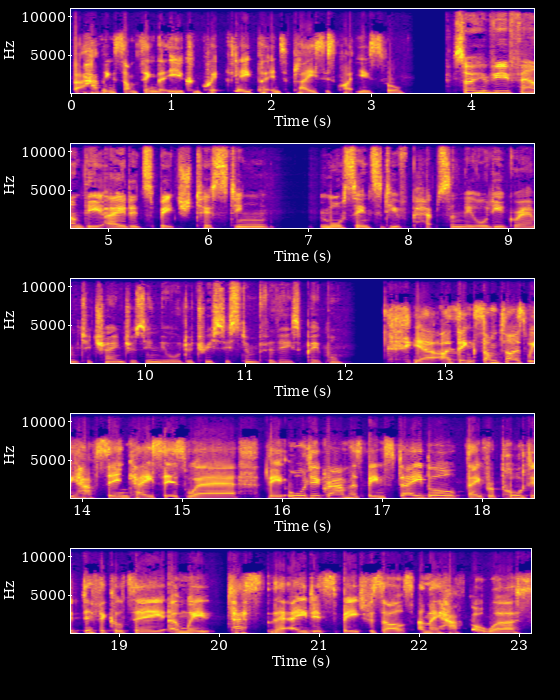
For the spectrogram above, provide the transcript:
but having something that you can quickly put into place is quite useful. So, have you found the aided speech testing more sensitive, perhaps, than the audiogram to changes in the auditory system for these people? Yeah, I think sometimes we have seen cases where the audiogram has been stable, they've reported difficulty, and we test their aided speech results and they have got worse.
